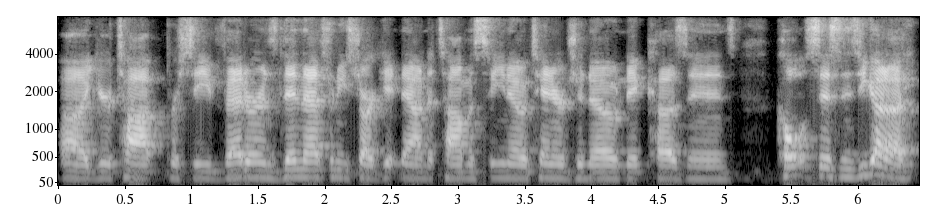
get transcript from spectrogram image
uh, your top perceived veterans. Then that's when you start getting down to Tomasino, Tanner Jeannot, Nick Cousins, Colt Sissons. You got a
